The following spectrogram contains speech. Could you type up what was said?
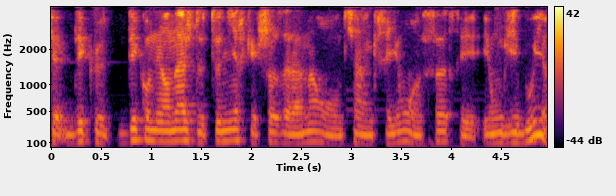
dès que dès qu'on est en âge de tenir quelque chose à la main, on tient un crayon, un feutre et, et on gribouille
